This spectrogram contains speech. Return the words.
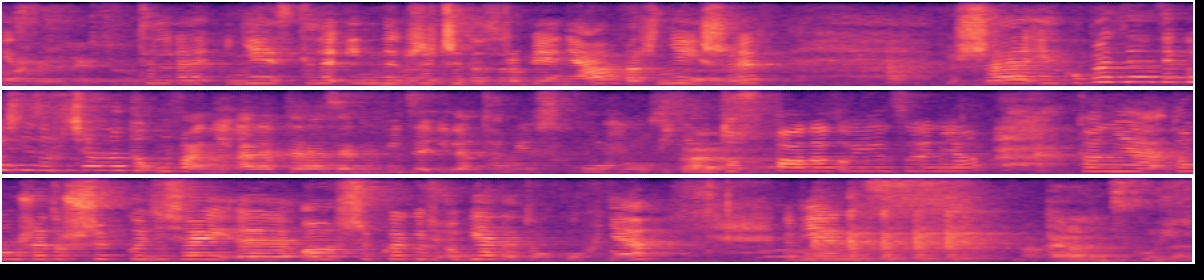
jest tyle, nie jest tyle innych rzeczy do zrobienia, ważniejszych, że ja kompletnie nawet jakoś nie zwróciłam na to uwagi, ale teraz jak widzę ile tam jest kurzu i tam to wpada do jedzenia, to nie, to muszę to szybko dzisiaj, y, o szybko jakoś objadę tą kuchnię, więc Makaronik z kurzem.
